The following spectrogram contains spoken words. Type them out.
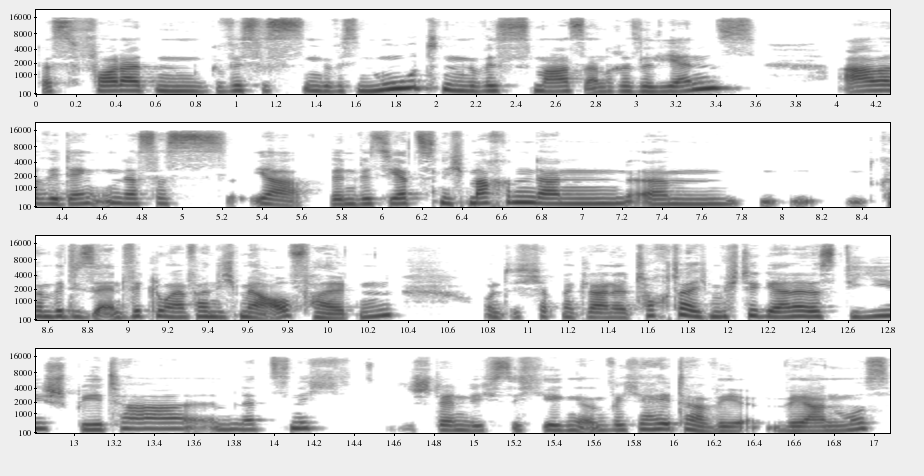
das fordert ein gewisses, einen gewissen Mut, ein gewisses Maß an Resilienz. Aber wir denken, dass das, ja, wenn wir es jetzt nicht machen, dann ähm, können wir diese Entwicklung einfach nicht mehr aufhalten. Und ich habe eine kleine Tochter, ich möchte gerne, dass die später im Netz nicht ständig sich gegen irgendwelche Hater wehren muss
